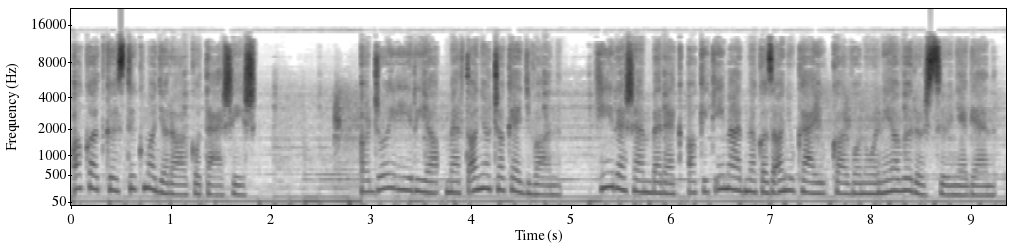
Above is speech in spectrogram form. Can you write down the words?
Akad köztük magyar alkotás is. A Joy írja, mert anya csak egy van. Híres emberek, akik imádnak az anyukájukkal vonulni a vörös szőnyegen.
